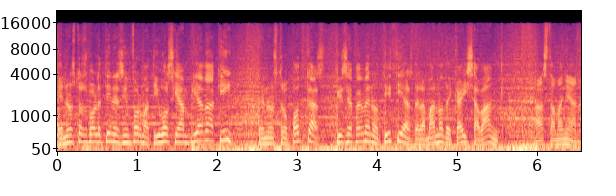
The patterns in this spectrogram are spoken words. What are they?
en nuestros boletines informativos y ampliada aquí, en nuestro podcast XFM Noticias de la mano de CaixaBank. Hasta mañana.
